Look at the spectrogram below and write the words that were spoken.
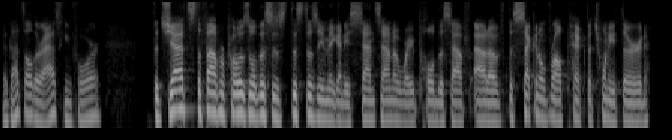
that's all they're asking for. the Jets, the final proposal. This is this doesn't even make any sense. I don't know where he pulled this out out of. The second overall pick, the twenty third,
